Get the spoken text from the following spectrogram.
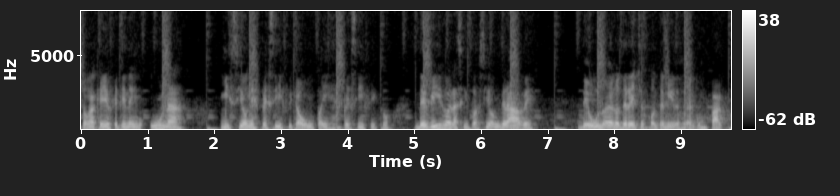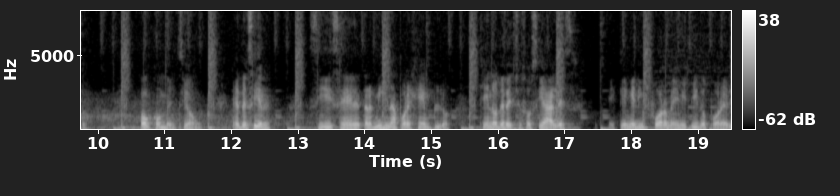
Son aquellos que tienen una misión específica o un país específico debido a la situación grave de uno de los derechos contenidos en algún pacto o convención. Es decir, si se determina, por ejemplo, que en los derechos sociales, eh, que en el informe emitido por el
